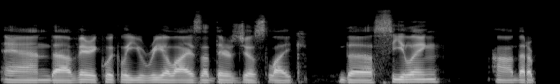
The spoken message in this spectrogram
And uh, very quickly, you realize that there's just like the ceiling, uh, that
